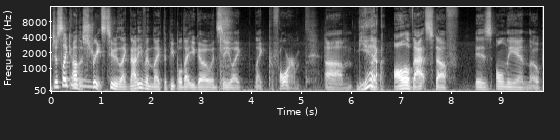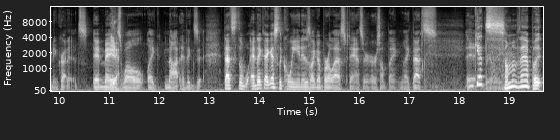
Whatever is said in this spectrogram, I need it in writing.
just like on the streets too. Like not even like the people that you go and see like like perform. Um, Yeah. like all of that stuff is only in the opening credits. It may Yeah. as well like not have exist. That's the and like I guess the queen is like a burlesque dancer or something. Like that's You it, get really. some of that, but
